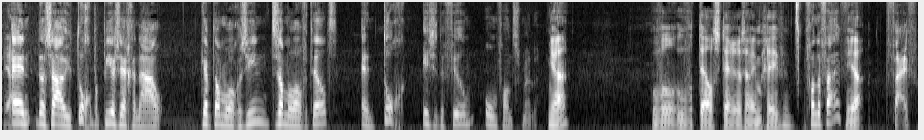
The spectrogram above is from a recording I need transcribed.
Ja. En dan zou je toch op papier zeggen, nou, ik heb het allemaal wel gezien. Het is allemaal wel verteld. En toch is het een film om van te smullen. Ja? Hoeveel, hoeveel telsterren zou je hem geven? Van de vijf? Ja. Vijf.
